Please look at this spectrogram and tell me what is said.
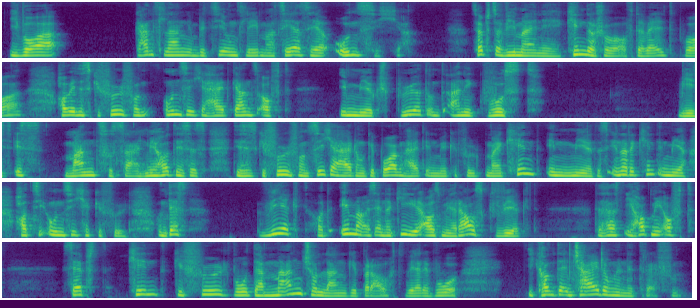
Ich war ganz lang im Beziehungsleben auch sehr, sehr unsicher. Selbst wie meine Kinder schon auf der Welt waren, habe ich das Gefühl von Unsicherheit ganz oft in mir gespürt und auch nicht gewusst, wie es ist, Mann zu sein. Mir hat dieses, dieses Gefühl von Sicherheit und Geborgenheit in mir gefühlt. Mein Kind in mir, das innere Kind in mir, hat sich unsicher gefühlt. Und das wirkt, hat immer als Energie aus mir rausgewirkt. Das heißt, ich habe mich oft selbst Kind gefühlt, wo der Mann schon lang gebraucht wäre, wo ich konnte Entscheidungen nicht treffen.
